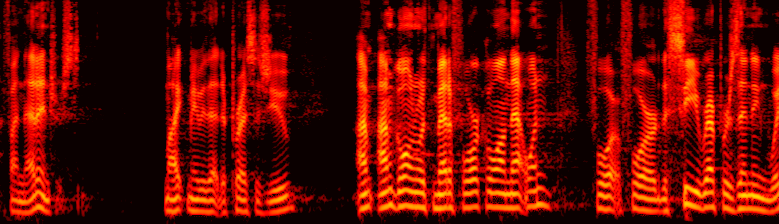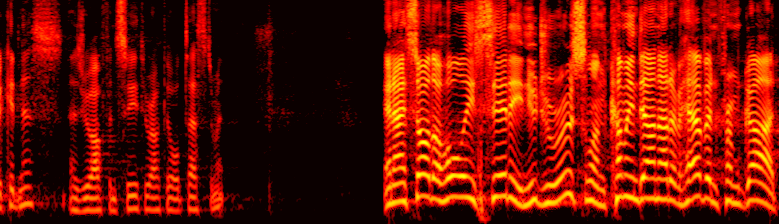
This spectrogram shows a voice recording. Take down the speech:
I find that interesting. Mike, maybe that depresses you. I'm, I'm going with metaphorical on that one for, for the sea representing wickedness, as you often see throughout the Old Testament. And I saw the holy city, New Jerusalem, coming down out of heaven from God,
